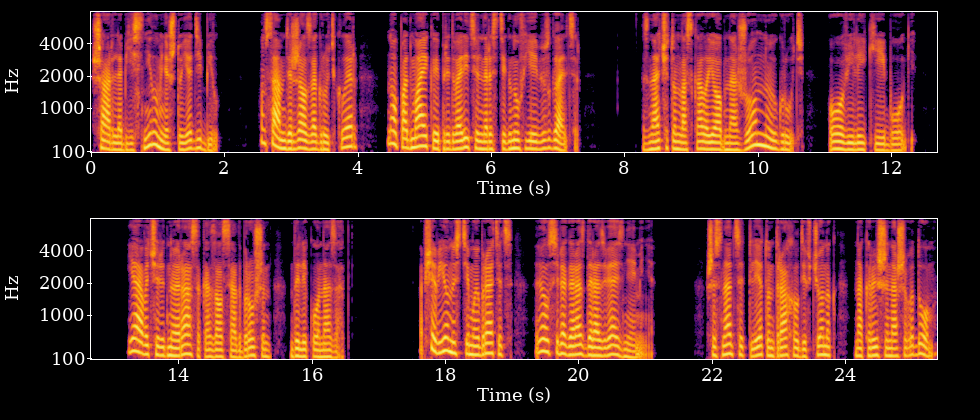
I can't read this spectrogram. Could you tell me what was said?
Шарль объяснил мне, что я дебил. Он сам держал за грудь Клэр, но под майкой, предварительно расстегнув ей бюстгальтер. Значит, он ласкал ее обнаженную грудь. О, великие боги! Я в очередной раз оказался отброшен далеко назад. Вообще, в юности мой братец вел себя гораздо развязнее меня. В 16 лет он трахал девчонок на крыше нашего дома.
